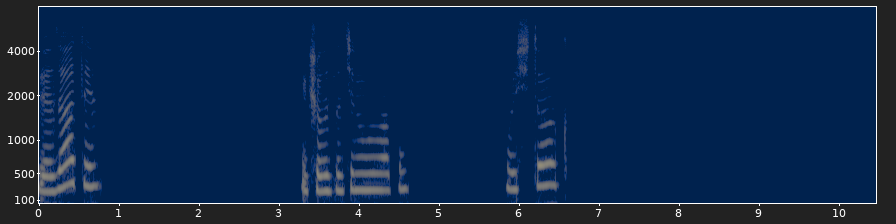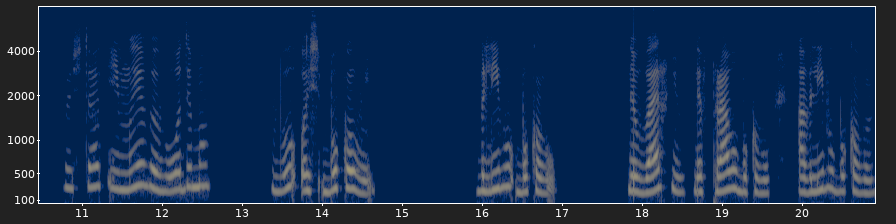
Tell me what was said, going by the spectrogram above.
в'язати, якщо ви затягнули лапу. Ось так. Ось так. І ми виводимо в ось бокову, в ліву бокову. Не в верхню, не в праву бокову, а в ліву бокову.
